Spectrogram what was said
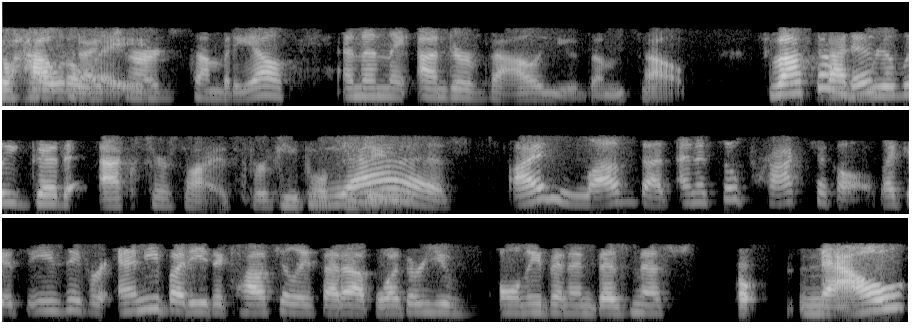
So how could I charge somebody else? And then they undervalue themselves. So that's a is- really good exercise for people to do. yes I love that. And it's so practical. Like it's easy for anybody to calculate that up, whether you've only been in business now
